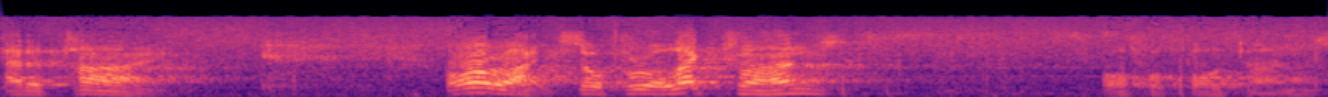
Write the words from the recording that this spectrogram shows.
at a time. All right, so for electrons, or for photons,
